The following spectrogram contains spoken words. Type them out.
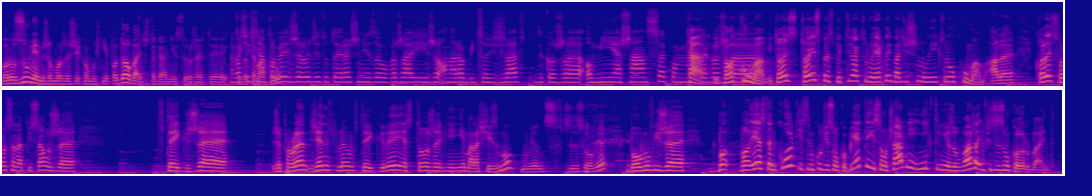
bo rozumiem, że może się komuś nie podobać, że ta gra nie chce ruszać te, No tego właśnie chciałam tematu. powiedzieć, że ludzie tutaj raczej nie zauważali, że ona robi coś źle, tylko że omija szansę, pomimo Tak, tego, i to że... kumam. I to jest, to jest perspektywa, którą jak najbardziej szanuję i którą kumam, ale koleś z Forbesa napisał, że w tej grze, że, problem, że jednym z problemów tej gry jest to, że w niej nie ma rasizmu, mówiąc w cudzysłowie, bo mówi, że bo, bo jest ten kult i w tym kulcie są kobiety i są czarni i nikt nie zauważa i wszyscy są colorblind.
